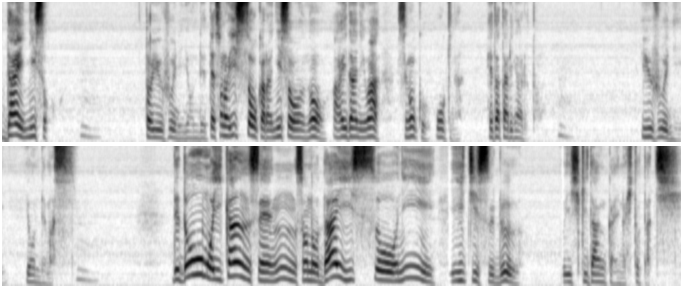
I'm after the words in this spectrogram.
第2層というふうに呼んでてその1層から2層の間にはすごく大きな隔たりがあるというふうに読んでます。でどうもいかんせんその第一層に位置する意識段階の人たち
